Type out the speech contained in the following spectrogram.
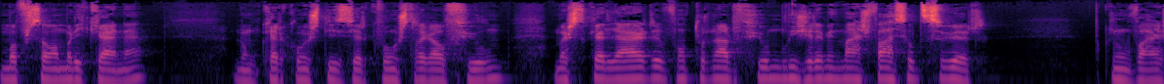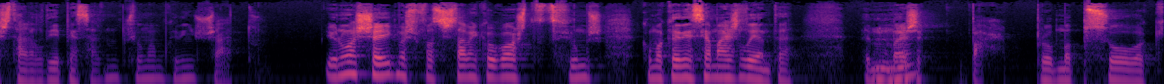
uma versão americana não quero com isto dizer que vão estragar o filme, mas se calhar vão tornar o filme ligeiramente mais fácil de se ver. Porque não vai estar ali a pensar, hum, o filme é um bocadinho chato. Eu não achei, mas vocês sabem que eu gosto de filmes com uma cadência mais lenta. Uhum. Mas, para uma pessoa que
